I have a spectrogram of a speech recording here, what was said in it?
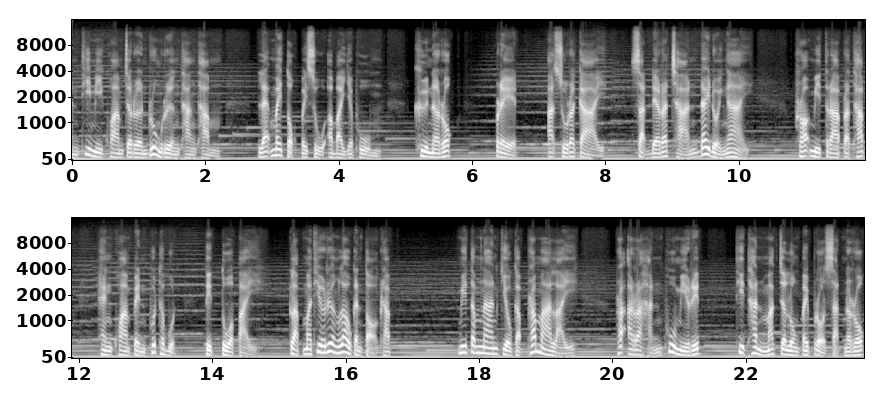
นที่มีความเจริญรุ่งเรืองทางธรรม และไม่ตกไปสู่อบายภูมิ คือนรก เปรต อสุรกาย สัตว์เดรัจฉานได้โดยง่าย เพราะมีตราประทับแห่งความเป็นพุทธบุตรติดตัวไป กลับมาที่เรื่องเล่ากันต่อครับ มีตำนานเกี่ยวกับพระมาไหล พระอรหันต์ผู้มีฤทธิ์ที่ท่านมักจะลงไปโปรดสัตว์นรก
